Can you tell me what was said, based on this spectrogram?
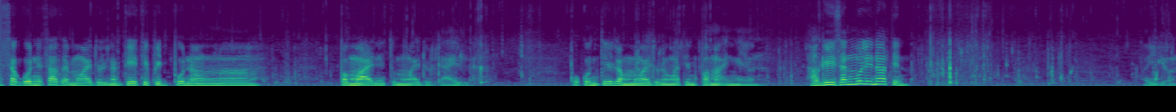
si ni Tatay mga idol nagtitipid po ng ah, pamain nito mga idol dahil pukunti lang mga idol ang ating pamain ngayon. Hagisan muli natin. Ayun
